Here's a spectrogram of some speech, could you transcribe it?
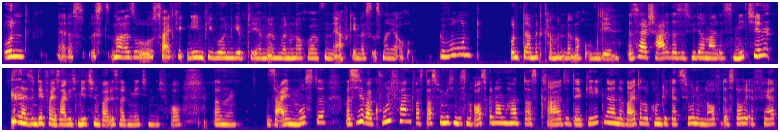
Und ja, das ist mal so Sidekick-Nebenfiguren gibt, die ihm irgendwann nur noch auf den Nerv gehen. Das ist man ja auch gewohnt. Und damit kann man dann auch umgehen. Es ist halt schade, dass es wieder mal das Mädchen, also in dem Fall sage ich Mädchen, weil es halt ein Mädchen, nicht Frau, ähm, sein musste. Was ich aber cool fand, was das für mich ein bisschen rausgenommen hat, dass gerade der Gegner eine weitere Komplikation im Laufe der Story erfährt,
